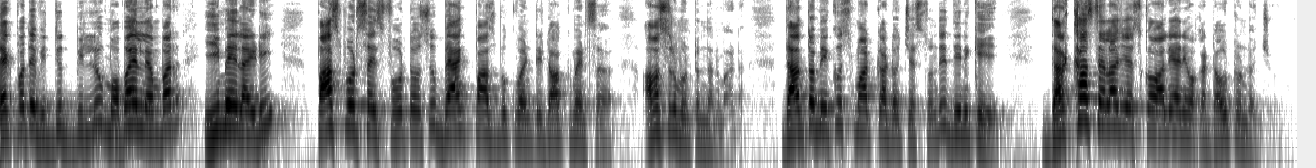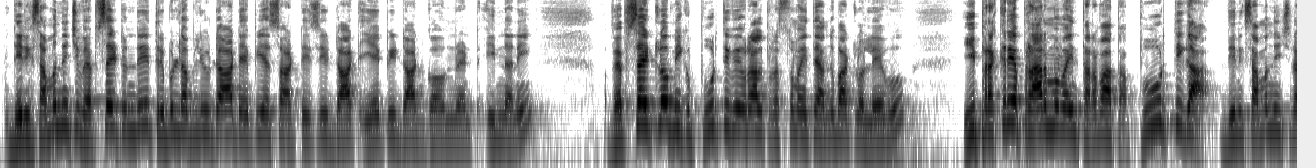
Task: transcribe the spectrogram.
లేకపోతే విద్యుత్ bill mobile number email ID passport size photos bank passbook వంటి డాక్యుమెంట్స్ అవసరం ఉంటుందన్నమాట. దాంతో మీకు స్మార్ట్ కార్డు వచ్చేస్తుంది. దీనికి దరఖాస్తు ఎలా చేసుకోవాలి అని ఒక డౌట్ ఉండొచ్చు. దీనికి సంబంధించి వెబ్సైట్ ఉంది triple W dot APSRTC dot AP dot government in అని. వెబ్సైట్లో మీకు పూర్తి వివరాలు ప్రస్తుతం అయితే అందుబాటులో లేవు. ఈ ప్రక్రియ ప్రారంభమైన తర్వాత పూర్తిగా దీనికి సంబంధించిన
